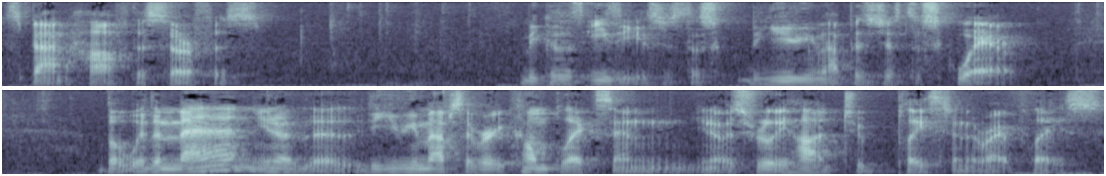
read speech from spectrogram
span half the surface because it's easy. It's just a, the UV map is just a square. But with a man, you know, the, the UV maps are very complex and, you know, it's really hard to place it in the right place.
